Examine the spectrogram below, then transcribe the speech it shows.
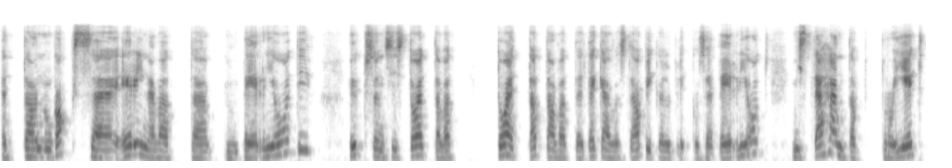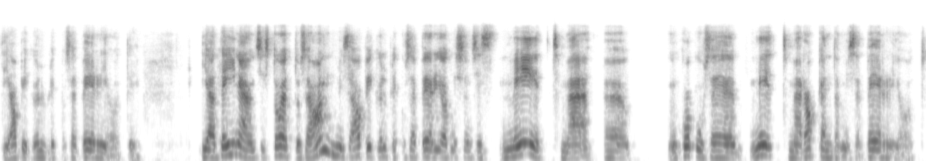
et on kaks äh, erinevat äh, perioodi, üks on siis toetavad toetatavate tegevuste abikõlblikkuse periood, mis tähendab projekti abikõlblikkuse perioodi ja teine on siis toetuse andmise abikõlblikkuse periood, mis on siis meetme, äh, kogu see meetme rakendamise periood.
